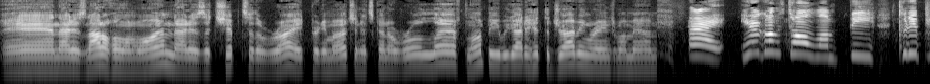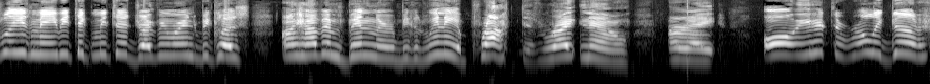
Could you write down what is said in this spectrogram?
And that is not a hole in one. That is a chip to the right, pretty much, and it's going to roll left. Lumpy, we got to hit the driving range, my man. All right, here comes Tall Lumpy. Could you please maybe take me to the driving range because I haven't been there because we need to practice right now. All right. Oh, he hits it really good.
